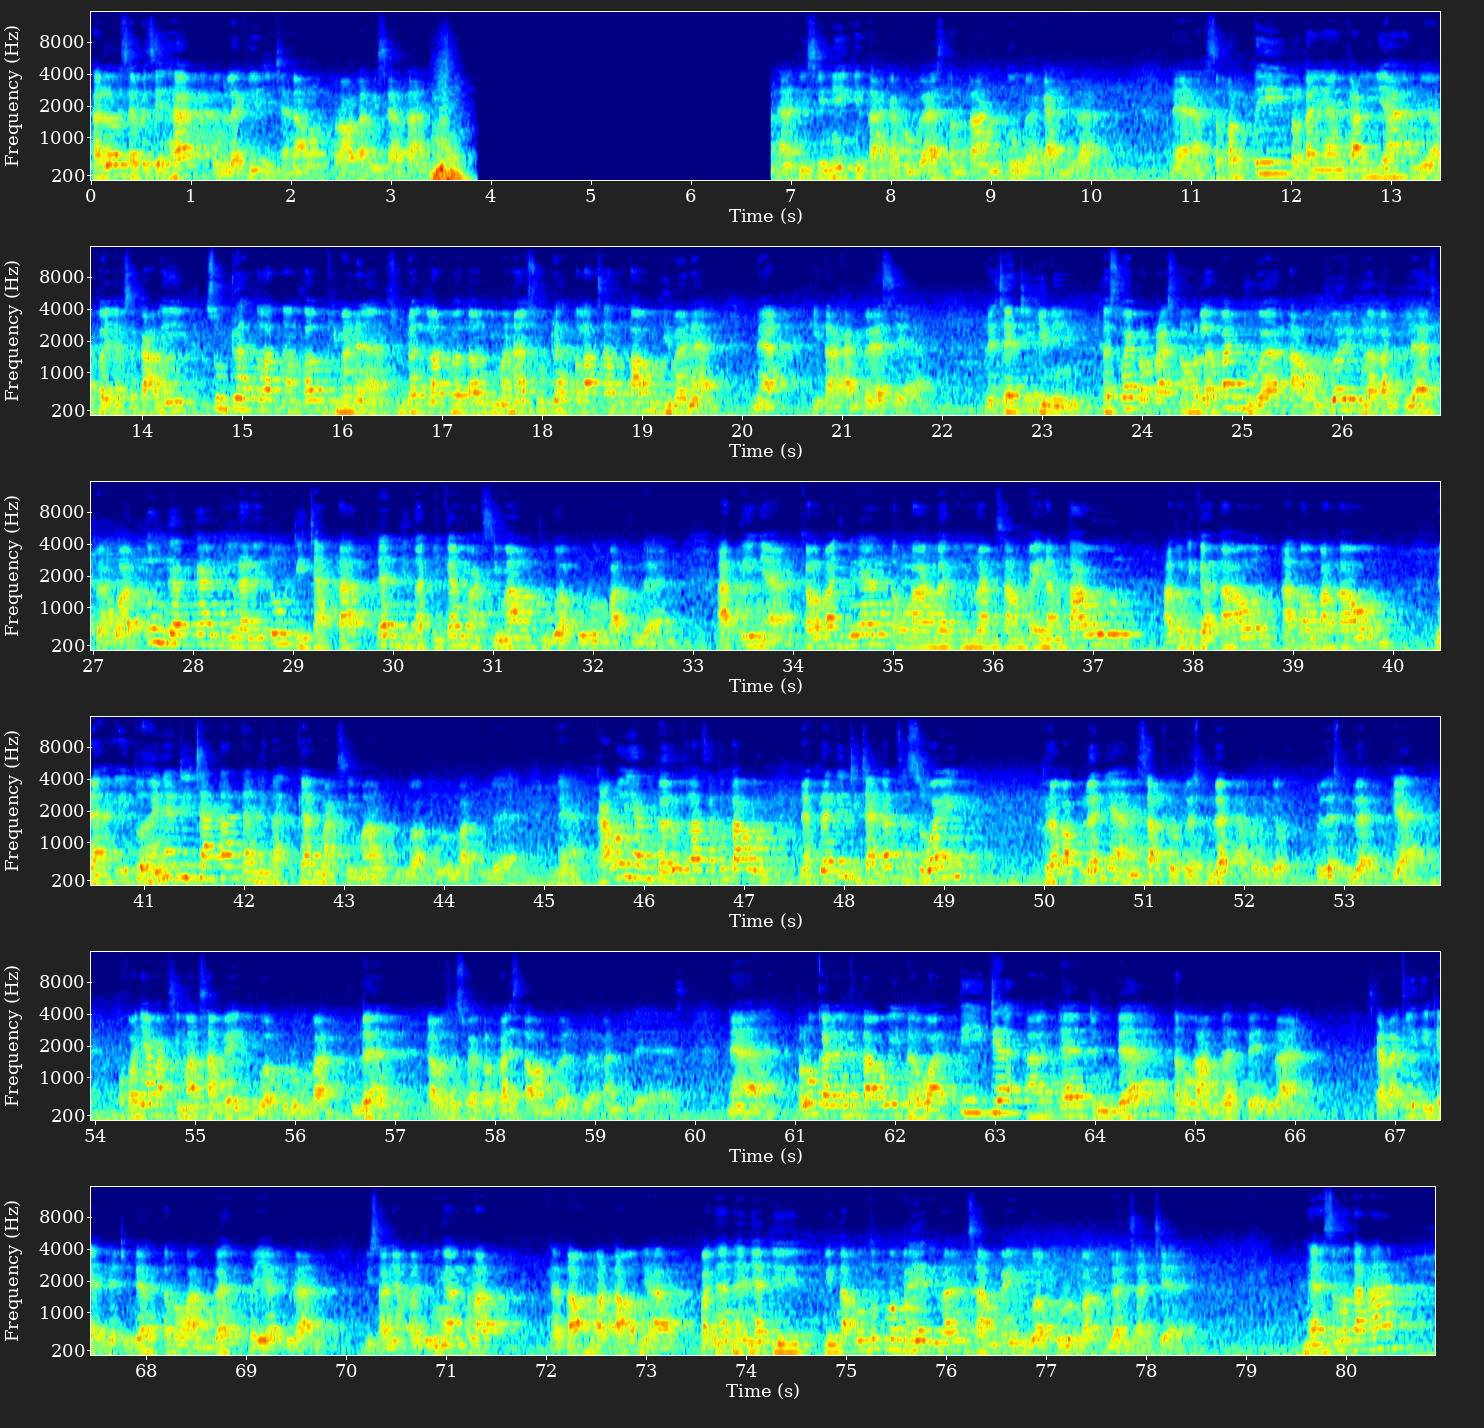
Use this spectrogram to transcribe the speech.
Halo sahabat sehat, kembali lagi di channel perawatan kesehatan. Nah, di sini kita akan membahas tentang tunggakan iuran. Nah, seperti pertanyaan kalian ya, banyak sekali sudah telat 6 tahun gimana? Sudah telat 2 tahun gimana? Sudah telat satu tahun gimana? Nah, kita akan bahas ya Nah jadi gini, sesuai Perpres nomor 82 tahun 2018 bahwa tunggakan iuran itu dicatat dan ditagihkan maksimal 24 bulan. Artinya, kalau panjenengan terlambat iuran sampai 6 tahun atau 3 tahun atau 4 tahun, nah itu hanya dicatat dan ditagihkan maksimal 24 bulan. Nah, kalau yang baru telat satu tahun, nah berarti dicatat sesuai berapa bulannya? Misal 12 bulan atau 13 bulan ya. Pokoknya maksimal sampai 24 bulan kalau sesuai perpres tahun 2018 nah perlu kalian ketahui bahwa tidak ada denda terlambat bayaran. Sekali lagi tidak ada denda terlambat bayar iuran misalnya panjenengan telat 3 tahun, 4 tahun ya panjenengan hanya diminta untuk membayar iuran sampai 24 bulan saja Nah, sementara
